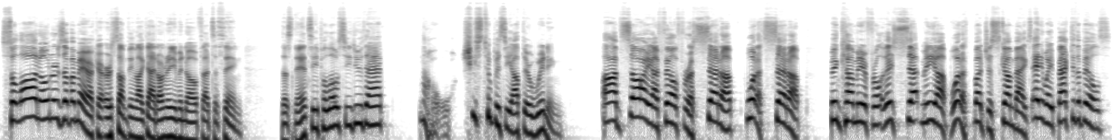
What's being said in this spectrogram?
Salon Owners of America or something like that. I don't even know if that's a thing. Does Nancy Pelosi do that? No, she's too busy out there winning. I'm sorry I fell for a setup. What a setup. Been coming here for, they set me up. What a bunch of scumbags. Anyway, back to the Bills.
